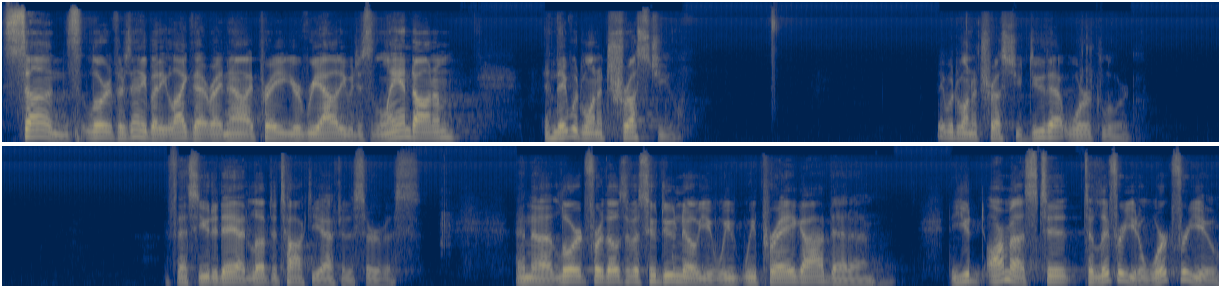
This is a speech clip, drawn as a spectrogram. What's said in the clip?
sons. Lord, if there's anybody like that right now, I pray your reality would just land on them and they would want to trust you. They would want to trust you. Do that work, Lord. If that's you today, I'd love to talk to you after the service. And uh, Lord, for those of us who do know you, we, we pray, God, that, uh, that you'd arm us to, to live for you, to work for you,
